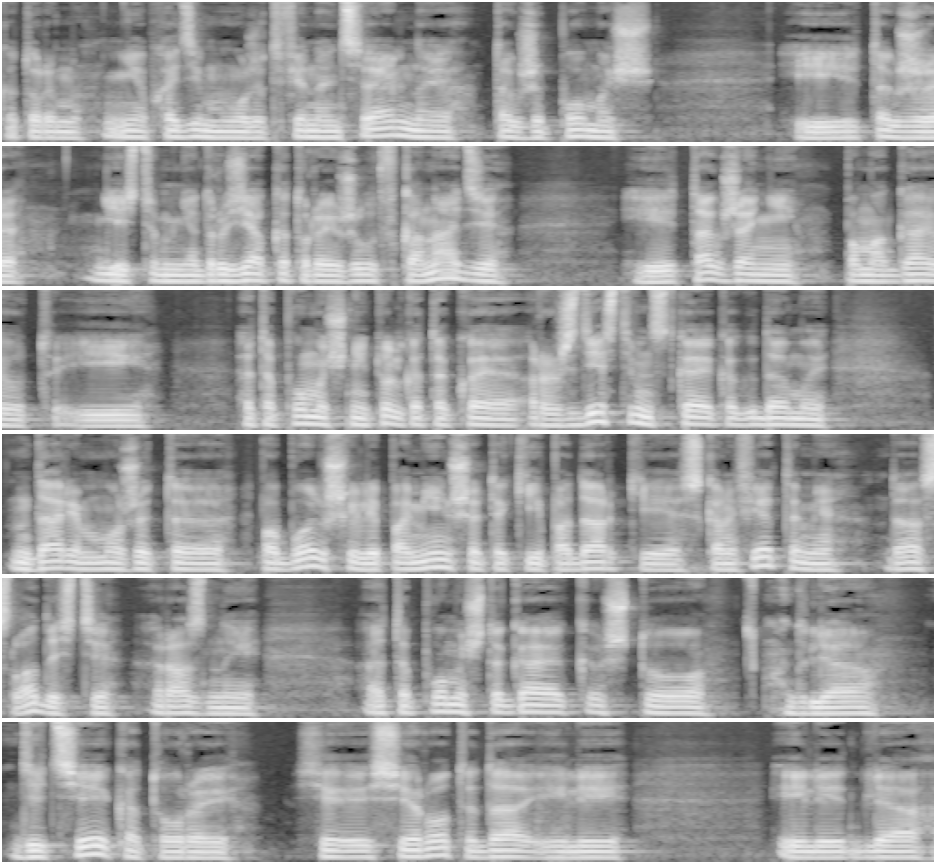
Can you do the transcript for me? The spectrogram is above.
которым необходима, может, финансовая также помощь. И также есть у меня друзья, которые живут в Канаде, и также они помогают и эта помощь не только такая рождественская, когда мы дарим, может, э, побольше или поменьше такие подарки с конфетами, да, сладости разные. Это помощь такая, что для детей, которые сироты, да, или, или для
